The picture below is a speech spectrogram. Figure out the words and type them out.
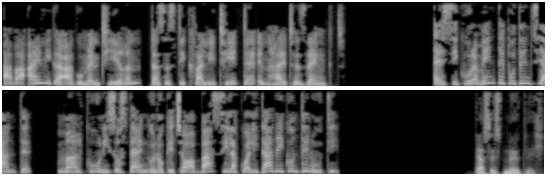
Aber einige argumentieren, dass es die Qualität der Inhalte senkt. È sicuramente potenziante. Ma alcuni sostengono che ciò abbassi la qualità dei contenuti. Das ist möglich.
